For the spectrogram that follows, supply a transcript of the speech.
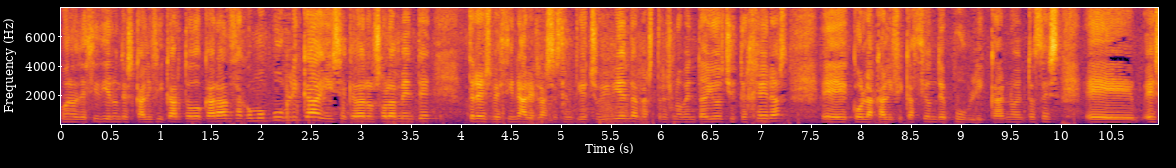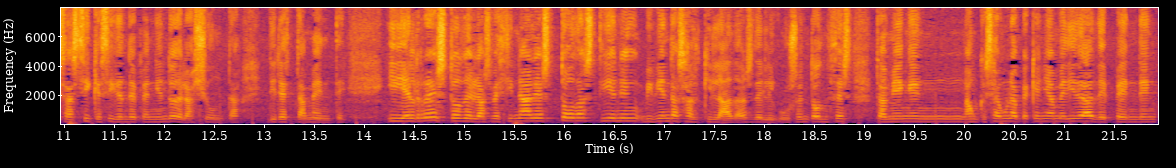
Bueno, decidieron descalificar todo Caranza como pública y se quedaron solamente tres vecinales, las 68 viviendas, las 398 y Tejeras, con la calificación de pública. ¿no? Entonces, es así que siguen dependiendo de la Junta directamente. Y el resto de las vecinales, todas tienen viviendas alquiladas del IGUS. Entonces, también, aunque sea en una pequeña medida, dependen,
